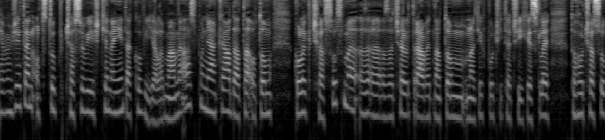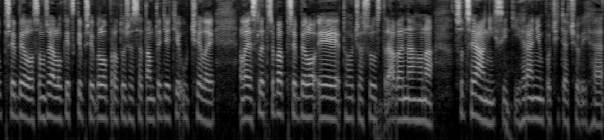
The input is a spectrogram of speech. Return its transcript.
Já vím, že ten odstup časový ještě není takový, ale máme aspoň nějaká data o tom, kolik času jsme eh, začali trávit na, tom, na těch počítačích, jestli toho času přibylo. Samozřejmě logicky přibylo, protože se tam ty děti učily, ale jestli třeba přibylo i toho času stráveného na sociálních sítích, hraním počítačových her.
